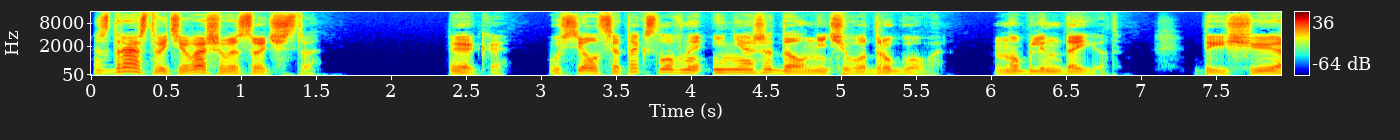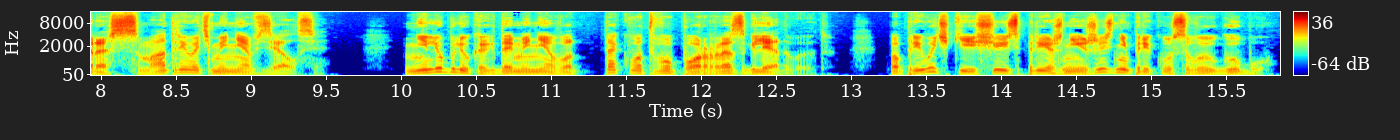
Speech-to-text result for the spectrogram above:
Здравствуйте, ваше высочество. Эко. Уселся так, словно и не ожидал ничего другого. Но, блин, дает. Да еще и рассматривать меня взялся. Не люблю, когда меня вот так вот в упор разглядывают. По привычке еще из прежней жизни прикусываю губу.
